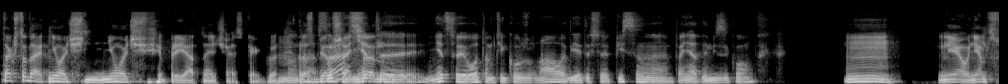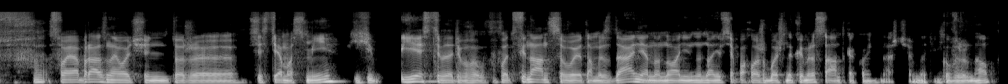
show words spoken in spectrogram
Так что да, это не очень, не очень приятная часть, как бы. Ну, да. Слушай, а нет, э, нет своего там Тинькофф журнала, где это все описано понятным языком? Mm, не, у немцев своеобразная очень тоже система СМИ. Есть вот эти вот финансовые там издания, но, но, они, но они все похожи больше на коммерсант какой-нибудь наш, чем на Тинькофф журнал.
